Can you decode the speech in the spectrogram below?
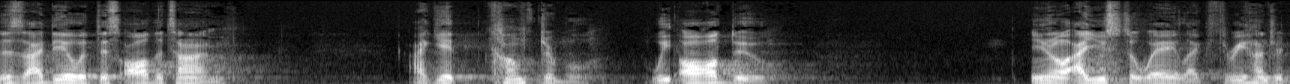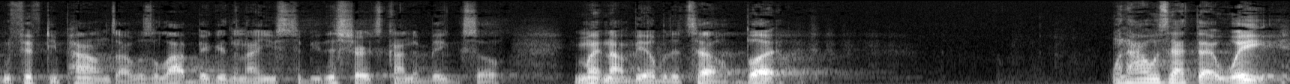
This is, I deal with this all the time. I get comfortable. We all do. You know, I used to weigh like 350 pounds. I was a lot bigger than I used to be. This shirt's kind of big, so you might not be able to tell. But when I was at that weight,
